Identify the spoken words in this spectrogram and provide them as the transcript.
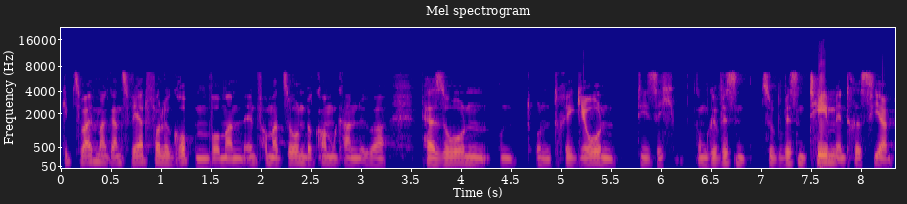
gibt es manchmal ganz wertvolle Gruppen, wo man Informationen bekommen kann über Personen und, und Regionen, die sich um gewissen, zu gewissen Themen interessieren.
